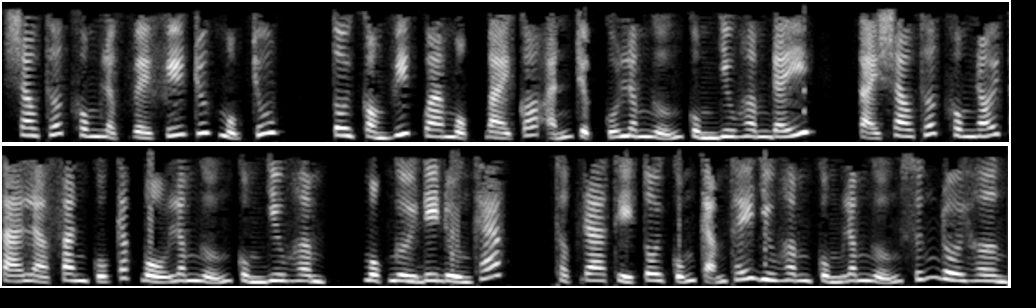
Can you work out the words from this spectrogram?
sao thớt không lật về phía trước một chút, tôi còn viết qua một bài có ảnh chụp của Lâm Ngưỡng cùng Diêu Hâm đấy, tại sao thớt không nói ta là fan của các bộ Lâm Ngưỡng cùng Diêu Hâm, một người đi đường khác, thật ra thì tôi cũng cảm thấy Diêu Hâm cùng Lâm Ngưỡng xứng đôi hơn,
